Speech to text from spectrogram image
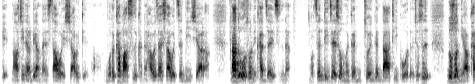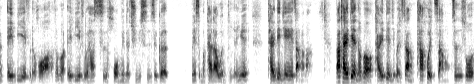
边，然后今天的量能稍微小一点哦。我的看法是可能还会再稍微整理一下啦。那如果说你看这一支呢？哦，真理，这也是我们跟昨天跟大家提过的，就是如果说你要看 A B F 的话，那么 A B F 它是后面的趋势，这个没什么太大问题，因为台电今天也涨了嘛。那台电，好不？台电基本上它会涨，甚至说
